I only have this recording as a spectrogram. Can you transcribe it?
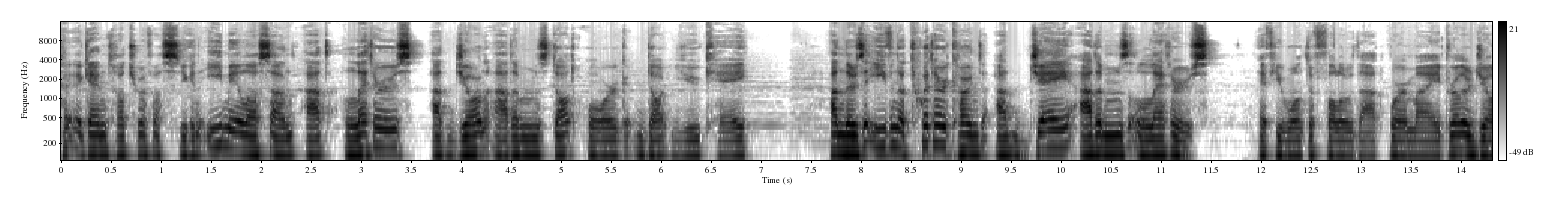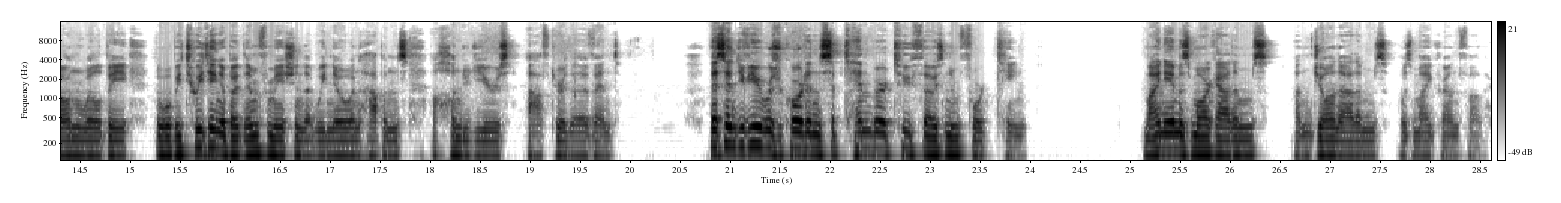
again touch with us. You can email us on, at letters at johnadams.org.uk. And there's even a Twitter account at J Adams Letters if you want to follow that, where my brother John will be will be tweeting about the information that we know and happens a hundred years after the event. This interview was recorded in September 2014. My name is Mark Adams, and John Adams was my grandfather.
